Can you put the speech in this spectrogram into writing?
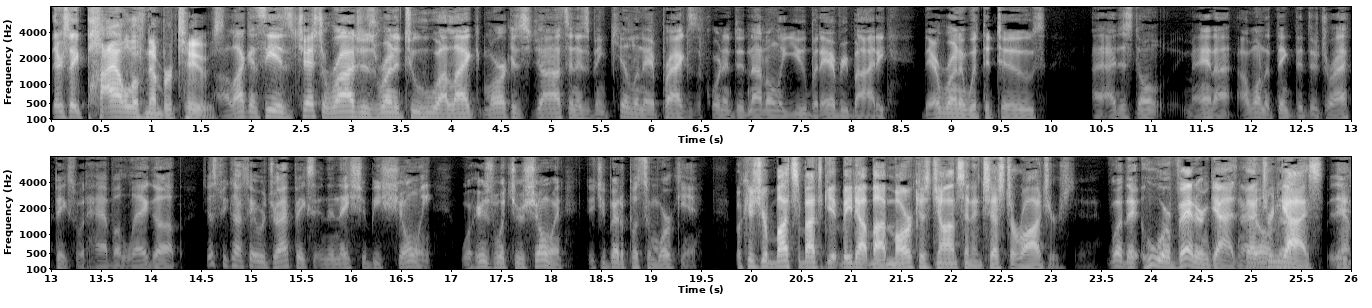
There's a pile of number twos. All I can see is Chester Rogers running two, who I like. Marcus Johnson has been killing their practice, according to not only you, but everybody. They're running with the twos. I, I just don't, man, I, I want to think that the draft picks would have a leg up just because they were draft picks, and then they should be showing, well, here's what you're showing, that you better put some work in. because your butt's about to get beat out by Marcus Johnson and Chester Rogers. Well, they, who are veteran guys now. Veteran guys, yeah.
